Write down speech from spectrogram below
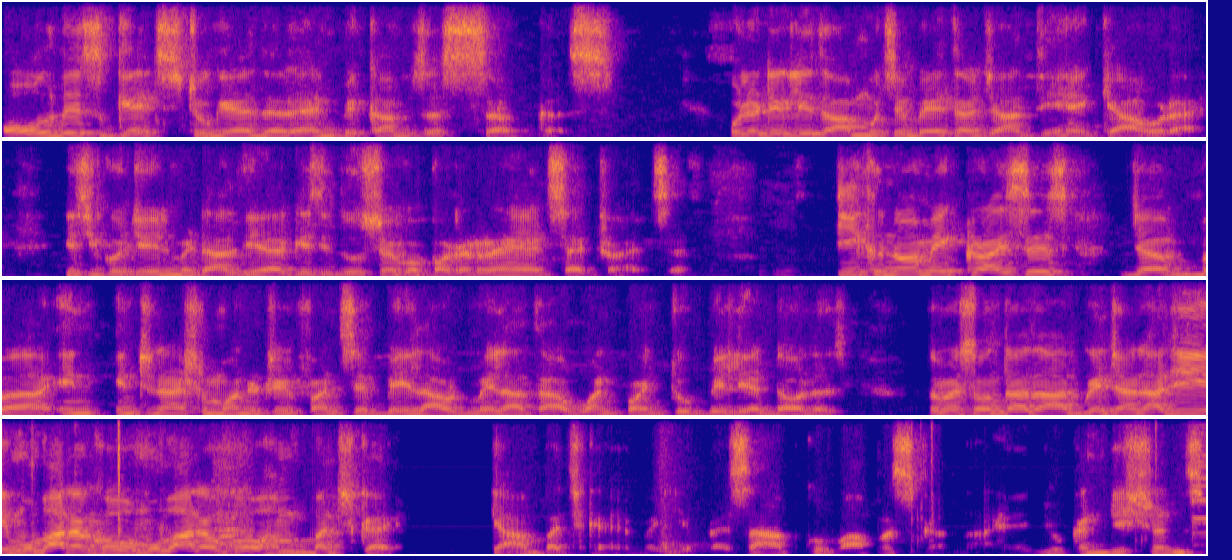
All this gets together and becomes a circus politically तो आप मुझसे बेहतर जानती हैं क्या हो रहा है। किसी को जेल में डाल दिया, किसी दूसरे को पकड़ रहे हैं एटसेट्रा एटसेट्रा इकोनॉमिक क्राइसिस जब इंटरनेशनल मॉनिटरी फंड से बेल आउट मिला था 1.2 बिलियन डॉलर्स तो मैं सुनता था आपके चैनल अजी, मुबारक हो मुबारक हो, हम बच गए। क्या बच गए भाई? ये पैसा आपको वापस करना है। जो कंडीशंस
